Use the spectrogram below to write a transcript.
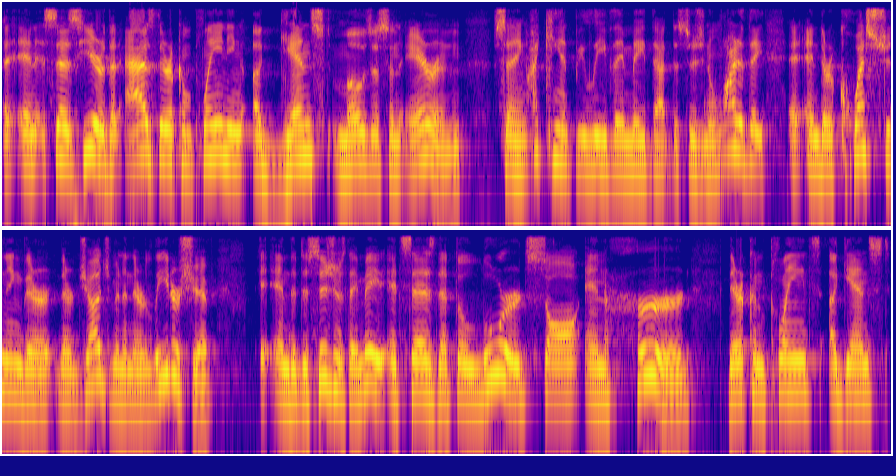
And it says here that as they're complaining against Moses and Aaron, saying, I can't believe they made that decision, and why did they, and they're questioning their, their judgment and their leadership and the decisions they made, it says that the Lord saw and heard their complaints against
